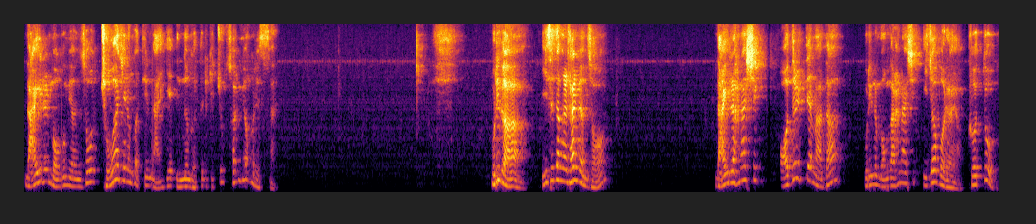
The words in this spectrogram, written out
나이를 먹으면서 좋아지는 것들이 나에게 있는 것들을 이렇게 쭉 설명을 했어요. 우리가 이 세상을 살면서 나이를 하나씩 얻을 때마다 우리는 뭔가를 하나씩 잊어버려요. 그것도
